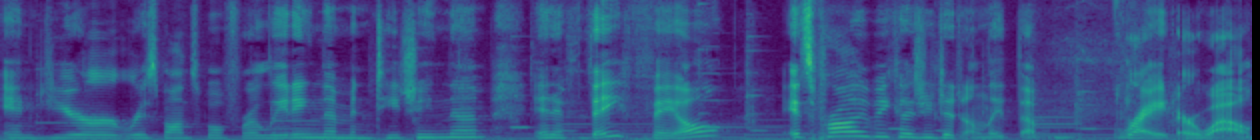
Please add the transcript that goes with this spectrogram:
and you're responsible for leading them and teaching them. And if they fail, it's probably because you didn't lead them right or well.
